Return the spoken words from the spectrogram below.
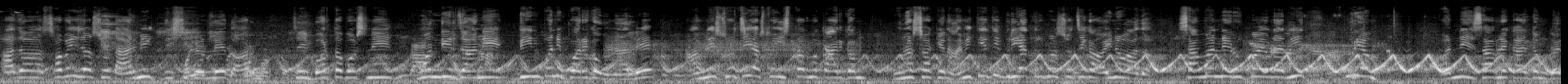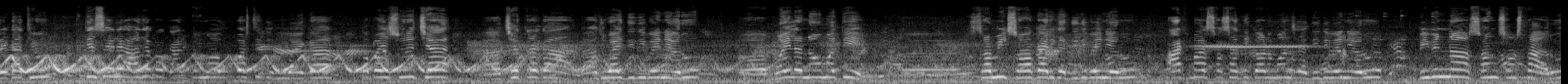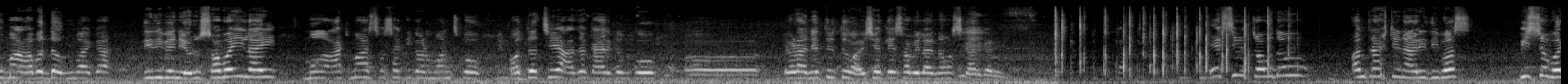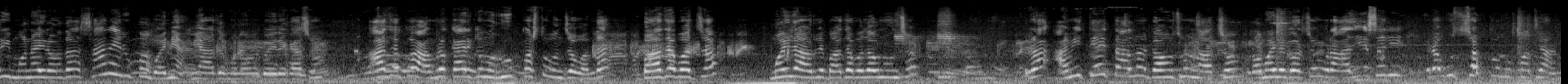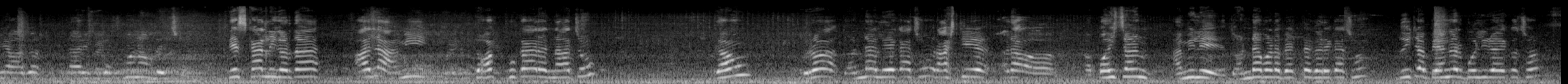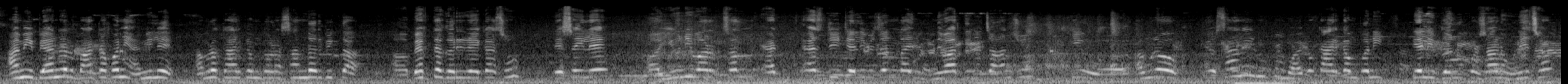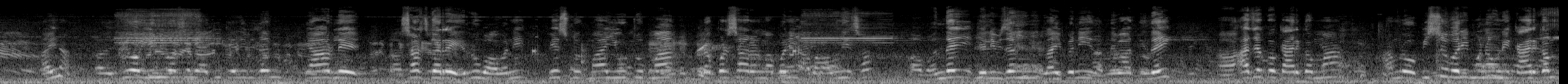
आज सबैजसो धार्मिक दृष्टिकोणले धर्म चाहिँ व्रत बस्ने मन्दिर जाने दिन पनि परेको हुनाले हामीले सोचे जस्तो स्तरमा कार्यक्रम हुन सकेन। हामी त्यति वृहत रूपमा सोचेका होइनौँ आज। सामान्य रूपमा एउटा रित पुर्याउँ भन्ने हिसाबले कार्यक्रम गरेका थियौँ। त्यसैले आजको कार्यक्रममा उपस्थित हुनुभएका तपाईँ सुरक्षा क्षेत्रका दाजुभाइ दिदीबहिनीहरू महिला नौमती श्रमिक सहकारीका दिदीबहिनीहरू आठ मार्च सशक्तिकरण मञ्चका दिदीबहिनीहरू विभिन्न सङ्घ संस्थाहरूमा आबद्ध हुनुभएका दिदीबहिनीहरू सबैलाई म आठ मार्च सशक्तिकरण मञ्चको अध्यक्ष आज कार्यक्रमको एउटा नेतृत्व हैसियतले सबैलाई नमस्कार गरेँ। एक सय चौधौँ अन्तर्राष्ट्रिय नारी दिवस विश्वभरि मनाइरहँदा सानै रूपमा भए नि हामी आज मनाउन गइरहेका छौँ। आजको हाम्रो कार्यक्रमको रूप कस्तो हुन्छ भन्दा बाजा बज्छ महिलाहरूले बाजा बजाउनुहुन्छ। र हामी त्यही तालमा गाउँछौँ नाच्छौँ रमाइलो गर्छौँ र आज यसरी एउटा उत्सवको रूपमा चाहिँ हामी आज नारी दिवस मनाउँदैछौँ। त्यस कारणले गर्दा आज हामी ढक फुकाएर नाचौँ। गाउँ र झन्डा लिएका छौँ। राष्ट्रिय एउटा पहिचान हामीले झन्डाबाट व्यक्त गरेका छौँ। दुईवटा ब्यानर बोलिरहेको छ। हामी ब्यानरबाट पनि हामीले हाम्रो कार्यक्रमको एउटा सान्दर्भिकता व्यक्त गरिरहेका छौँ। त्यसैले युनिभर्सल एचडी टेलिभिजनलाई धन्यवाद दिन चाहन्छु कि हाम्रो यो सानै रूपमा भएको कार्यक्रम पनि टेलिभिजनमा प्रसारण हुनेछ होइन? यो युनिभर्सल एचडी टेलिभिजन यहाँहरूले सर्च गरेर हेर्नुभयो भने फेसबुकमा युट्युबमा र प्रसारणमा पनि अब आउनेछ। भन्दै टेलिभिजनलाई पनि धन्यवाद दिँदै आजको कार्यक्रममा हाम्रो विश्वभरि मनाउने कार्यक्रम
